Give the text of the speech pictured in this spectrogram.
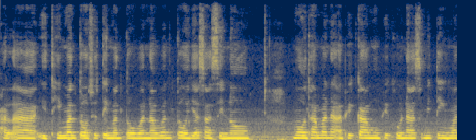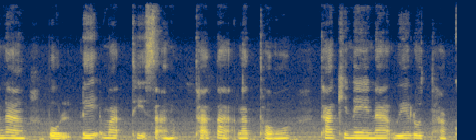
พลา อิทธิมันโตชุติมันโตวันวันโตยสัสิโน โมทัมมนาอภิกามุภิกขุนาสมิติงวนาง ปุริมทิสังทัตตะรัตโถทักคิเนนะวิรุธหโก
